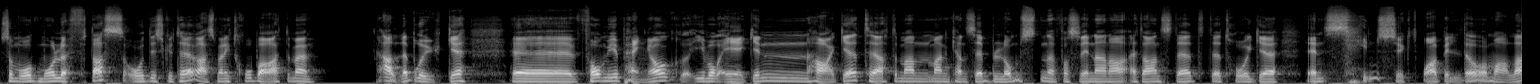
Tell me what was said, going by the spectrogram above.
som òg må løftes og diskuteres. Men jeg tror bare at vi alle bruker eh, for mye penger i vår egen hage til at man, man kan se blomstene forsvinne et annet sted. Det tror jeg eh, det er en sinnssykt bra bilde å male,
